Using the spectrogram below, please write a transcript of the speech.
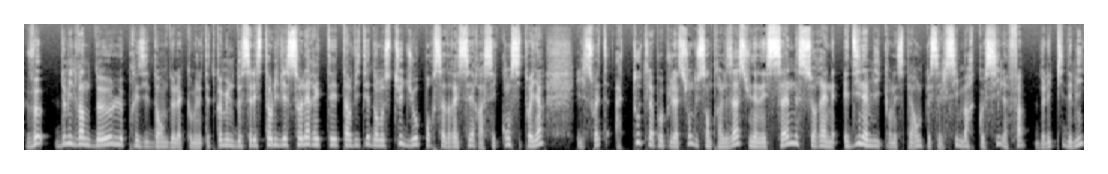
Vœux 2022, le président de la communauté de communes de Célestat, Olivier Solaire, était invité dans nos studios pour s'adresser à ses concitoyens. Il souhaite à toute la population du centre Alsace une année saine, sereine et dynamique en espérant que celle-ci marque aussi la fin de l'épidémie.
